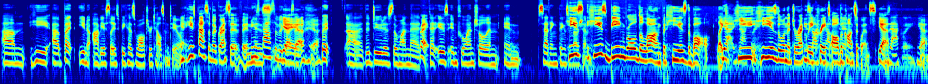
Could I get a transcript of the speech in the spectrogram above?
um he uh, but you know obviously it's because walter tells him to Yeah, he's passive aggressive in he's his passive aggressive yeah yeah, yeah. but uh the dude is the one that Right. that is influential in in setting things He's in motion he's being rolled along, but he is the ball. Like Yeah, he exactly. he is the one that directly creates all the consequence. Yeah. exactly yeah.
